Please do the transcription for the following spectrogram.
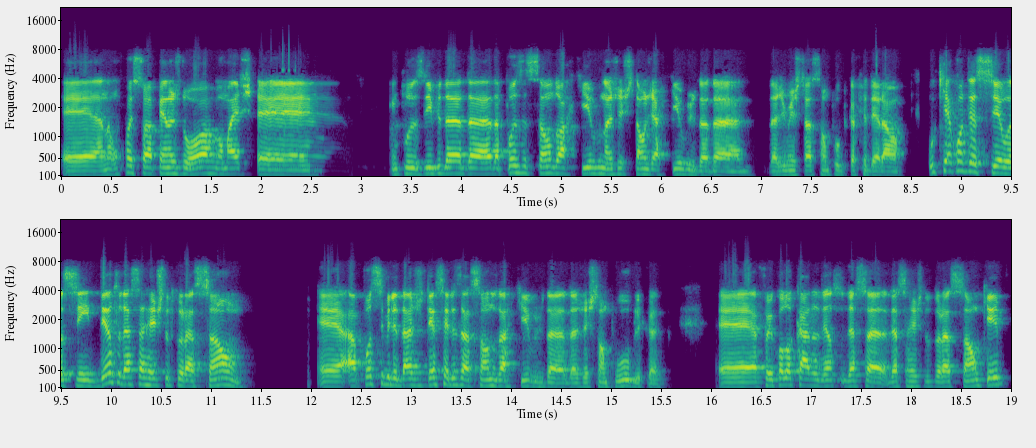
é, não foi só apenas do órgão, mas é, inclusive da, da, da, posição do arquivo na gestão de arquivos da, da, administração pública federal. O que aconteceu, assim, dentro dessa reestruturação, é, a possibilidade de terceirização dos arquivos da, da gestão pública é, foi colocada dentro dessa, dessa reestruturação que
